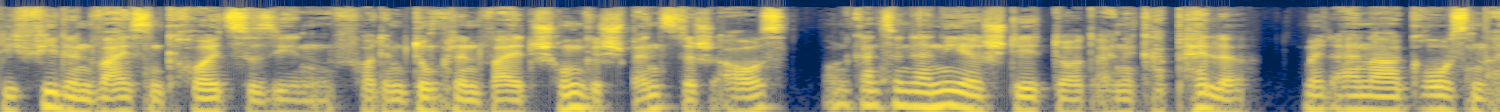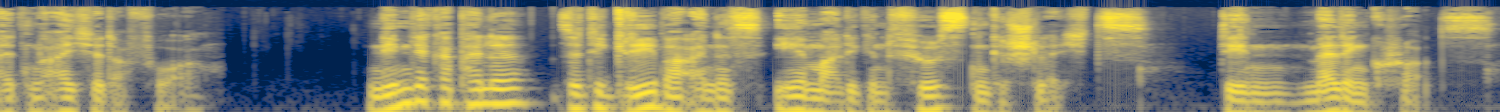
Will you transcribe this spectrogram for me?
Die vielen weißen Kreuze sehen vor dem dunklen Wald schon gespenstisch aus und ganz in der Nähe steht dort eine Kapelle mit einer großen alten Eiche davor. Neben der Kapelle sind die Gräber eines ehemaligen Fürstengeschlechts, den Mellencrots.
